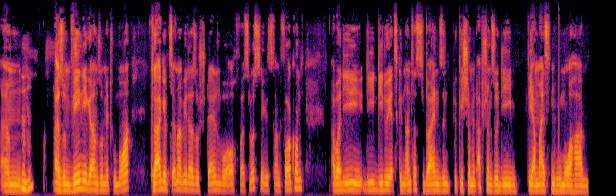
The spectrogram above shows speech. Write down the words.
Ähm, mhm. Also weniger so mit Humor. Klar gibt es immer wieder so Stellen, wo auch was Lustiges dran vorkommt. Aber die, die, die du jetzt genannt hast, die beiden sind wirklich schon mit Abstand so die, die am meisten Humor haben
